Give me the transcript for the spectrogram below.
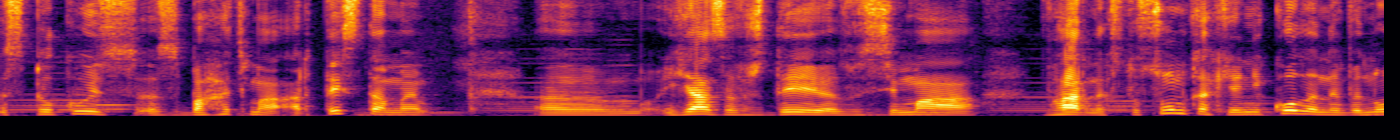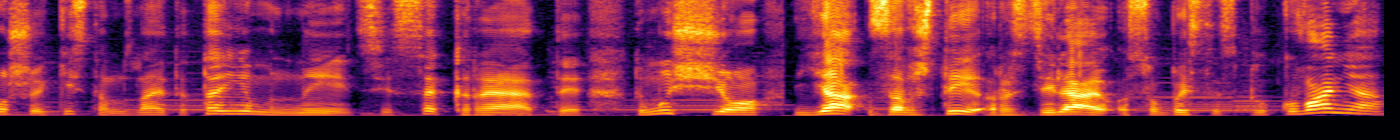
спілкуюсь з багатьма артистами, е, я завжди з усіма в гарних стосунках, я ніколи не виношу якісь там, знаєте, таємниці, секрети, тому що я завжди розділяю особисте спілкування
